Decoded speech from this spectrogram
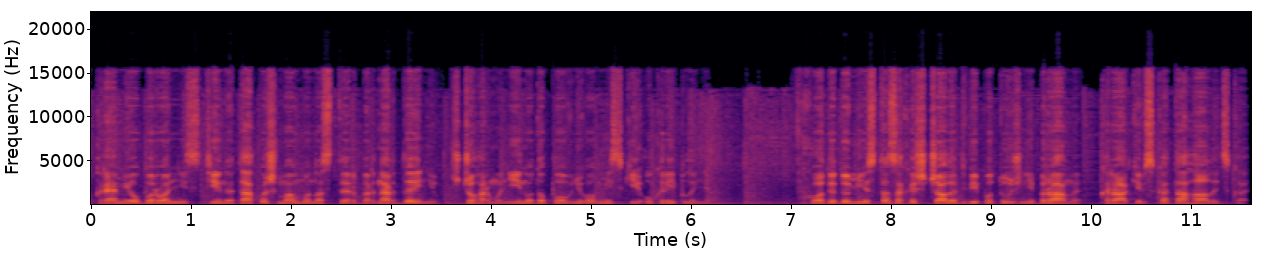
Окремі оборонні стіни також мав монастир Бернардинів, що гармонійно доповнював міські укріплення. Входи до міста захищали дві потужні брами Краківська та Галицька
